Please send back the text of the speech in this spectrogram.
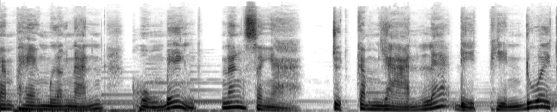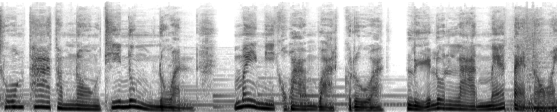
กำแพงเมืองนั้น หงเบ้งนั่งสง่า จุดกำยานและดีดพินด้วยท่วงท่าทำนองที่นุ่มนวลไม่มีความหวาดกลัว หรือลนลานแม้แต่น้อย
